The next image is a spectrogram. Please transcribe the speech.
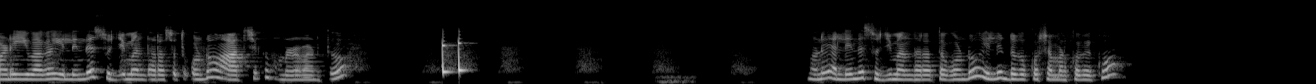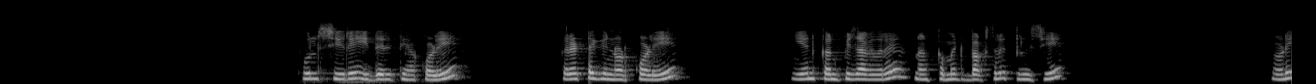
ಮಾಡಿ ಇವಾಗ ಇಲ್ಲಿಂದ ಸುಜ್ಜಿ ಮೇಲೆ ದರ ಸುತ್ತಕೊಂಡು ಆರ್ಚಕ್ಕೆ ಮಾಡ್ತು. ನೋಡಿ, ಅಲ್ಲಿಂದ ಸುಜಿ ಮಂದಾರ ದಾರ ತಗೊಂಡು ಇಲ್ಲಿ ಡಬಲ್ ಕ್ರೋಶ ಮಾಡ್ಕೋಬೇಕು. ಫುಲ್ ಸೀರೆ ಇದೇ ರೀತಿ ಹಾಕ್ಕೊಳ್ಳಿ ಕರೆಕ್ಟಾಗಿ ನೋಡ್ಕೊಳ್ಳಿ. ಏನು ಕನ್ಫ್ಯೂಸ್ ಆಗಿದ್ರೆ ನಾನು ಕಮೆಂಟ್ ಬಾಕ್ಸಲ್ಲಿ ತಿಳಿಸಿ. ನೋಡಿ,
